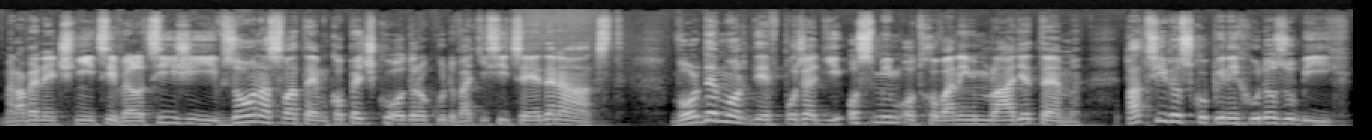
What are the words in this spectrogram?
Mravenečníci velcí žijí v zoo na svatém kopečku od roku 2011. Voldemort je v pořadí osmým odchovaným mládětem. Patří do skupiny chudozubých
